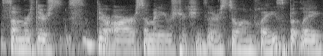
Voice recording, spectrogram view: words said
some there's there are so many restrictions that are still in place. But like,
